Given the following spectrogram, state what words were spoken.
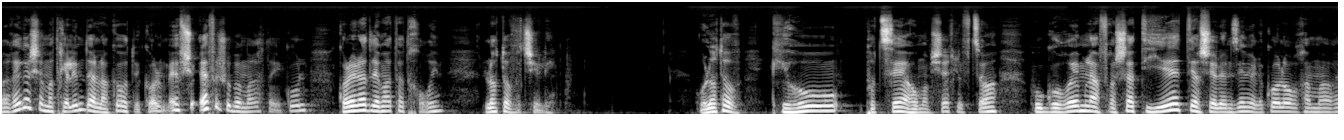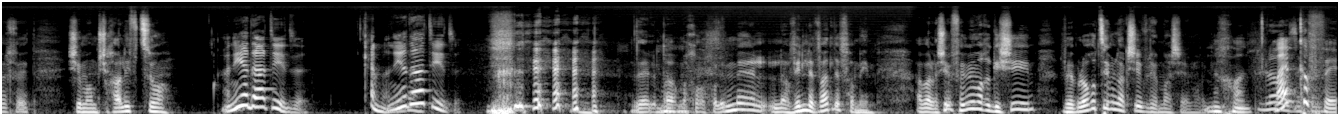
ברגע שמתחילים דלקות, וכל, איפשהו, איפשהו במערכת העיכול, כולל עד למטה הדחורים, לא טוב אצ'ילי. הוא לא טוב, כי הוא פוצע, הוא ממשיך לפצוע, הוא גורם להפרשת יתר של אנזימים לכל אורך המערכת, שממשיכה לפצוע. אני ידעתי את זה. כן, אני ידעתי את זה. זה, אנחנו יכולים אה, להבין לבד לפעמים, אבל אנשים לפעמים מרגישים, והם לא רוצים להקשיב למה שהם מרגישים. נכון. לא, מה עם קפה?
